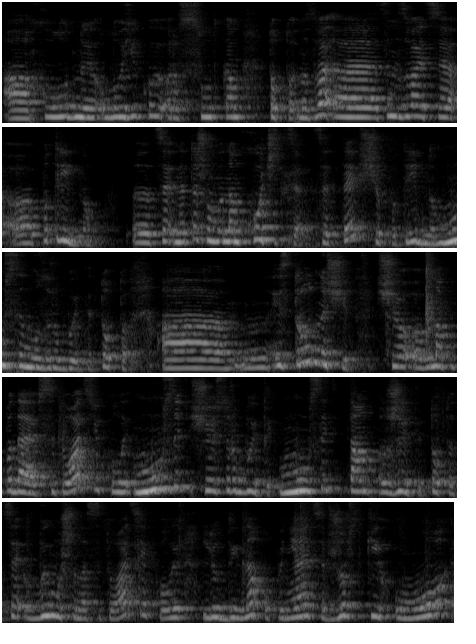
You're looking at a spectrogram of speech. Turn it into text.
а, холодною логікою, розсудком. Тобто е, це називається е, потрібно. Е, Це не те, що ми нам хочеться, це те, що потрібно, мусимо зробити. Тобто а, із труднощів, що вона попадає в ситуацію, коли мусить щось робити, мусить там жити. Тобто це вимушена ситуація, коли людина опиняється в жорстких умовах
